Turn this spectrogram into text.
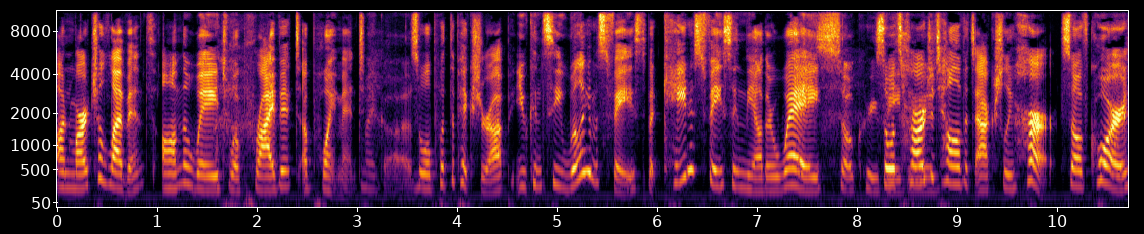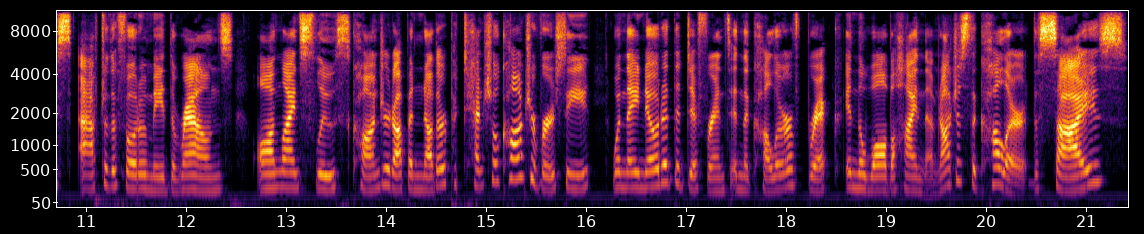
on March 11th on the way to a private appointment. my god. So we'll put the picture up. You can see William's face, but Kate is facing the other way. so creepy. So it's hard to tell if it's actually her. So, of course, after the photo made the rounds, online sleuths conjured up another potential controversy when they noted the difference in the color of brick in the wall behind them. Not just the color, the size.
